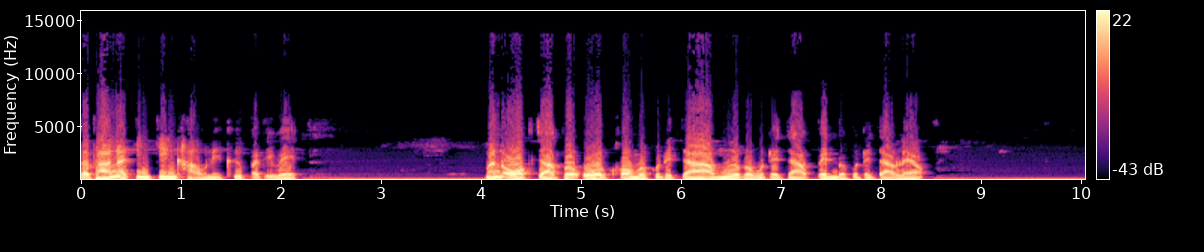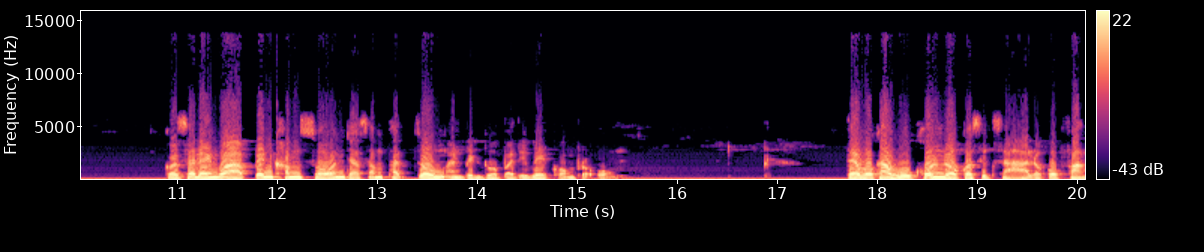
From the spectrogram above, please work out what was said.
สถานะจริง ๆ เขาเนี่ยคือปฏิเวทมันออกจากพระโอษฐ์ของพระพุทธเจ้าเมื่อพระพุทธเจ้าเป็นพระพุทธเจ้าแล้ว ก็แสดงว่าเป็นคำสอนจะสัมผัสตรงอันเป็นตัวปฏิเวทของพระองค์ แต่พอเข้าหูคนเราก็ศึกษาเราก็ฟัง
